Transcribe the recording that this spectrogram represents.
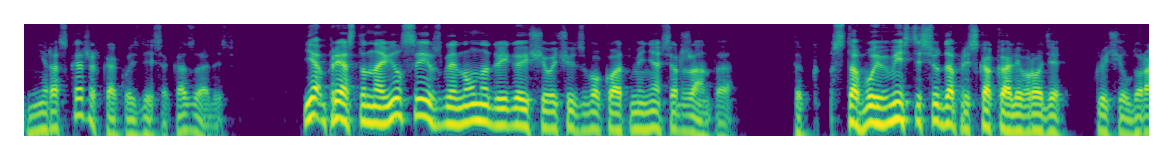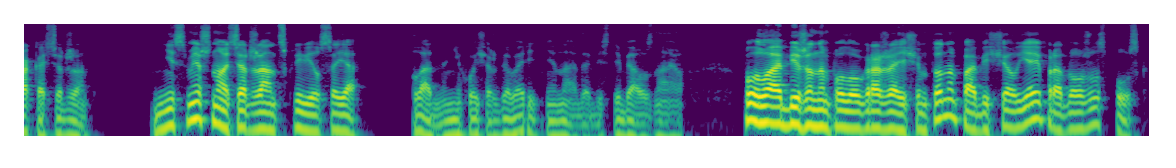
Не расскажешь, как вы здесь оказались? Я приостановился и взглянул на двигающего чуть сбоку от меня сержанта. — Так с тобой вместе сюда прискакали вроде, — включил дурака сержант. — Не смешно, сержант, — скривился я. Ладно, не хочешь говорить, не надо, без тебя узнаю. Полуобиженным, полуугрожающим тоном пообещал я и продолжил спуск.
